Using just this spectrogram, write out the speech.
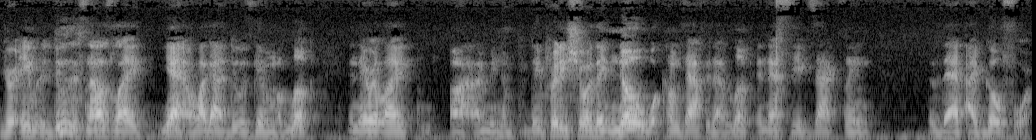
you're able to do this. And I was like, yeah, all I gotta do is give them a look. And they were like, uh, I mean, they're pretty sure they know what comes after that look, and that's the exact thing that I go for.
